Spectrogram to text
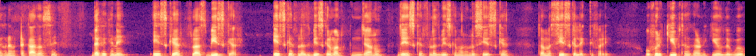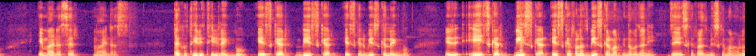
এখন একটা কাজ আছে। দেখো এখানে A square plus B square A square plus B square মান জানো? যে A square plus B square মান হলো সি স্কোয়ার তো আমরা সি স্কোয়ার লিখতে পারি। উপরে কিউব থাকার কারণে কিউব লিখব এ মাইনাসের মাইনাস দেখো থ্রি থ্রি লিখব A square B square A square B square লিখব। এই যে A square B square A square plus B square মান কিন্তু আমরা জানি যে A square plus B square মান হলো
